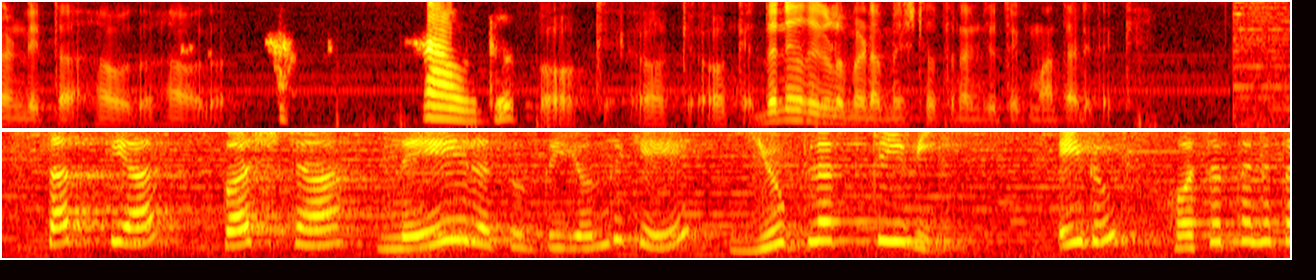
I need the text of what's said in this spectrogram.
ಖಂಡಿತ. ಹೌದು ಹೌದು. ಹೌದು. Okay okay okay. ಧನ್ಯವಾದಗಳು ಮೇಡಮ್ ಇಷ್ಟೊತ್ತು ನನ್ನ ಜೊತೆಗೆ ಮಾತಾಡಿದ್ದಕ್ಕೆ. ಸತ್ಯ ಸ್ಪಷ್ಟ ನೇರ ಸುದ್ದಿಯೊಂದಿಗೆ ಯು ಪ್ಲಸ್ ಟಿವಿ ಇದು ಹೊಸತನದ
